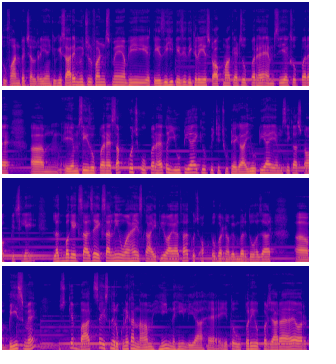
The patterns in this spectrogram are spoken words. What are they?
तूफ़ान पे चल रही हैं, क्योंकि सारे म्यूचुअल फंड्स में अभी तेज़ी ही तेज़ी दिख रही है। स्टॉक मार्केट्स ऊपर है एमसीएक्स ऊपर है ए ऊपर है, सब कुछ ऊपर है तो यूटीआई क्यों पीछे छूटेगा? यू टी का स्टॉक पिछले लगभग एक साल से, एक साल नहीं हुआ है, इसका आईपीओ आया था कुछ अक्टूबर, नवंबर 2020 में। उसके बाद से इसने रुकने का नाम ही नहीं लिया है, ये तो ऊपर ही ऊपर जा रहा है और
